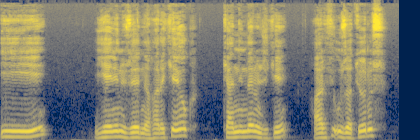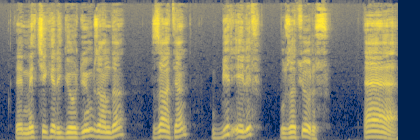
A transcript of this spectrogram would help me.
i, y'nin üzerine hareke yok. Kendinden önceki harfi uzatıyoruz ve met çekeri gördüğümüz anda zaten bir elif uzatıyoruz. E,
